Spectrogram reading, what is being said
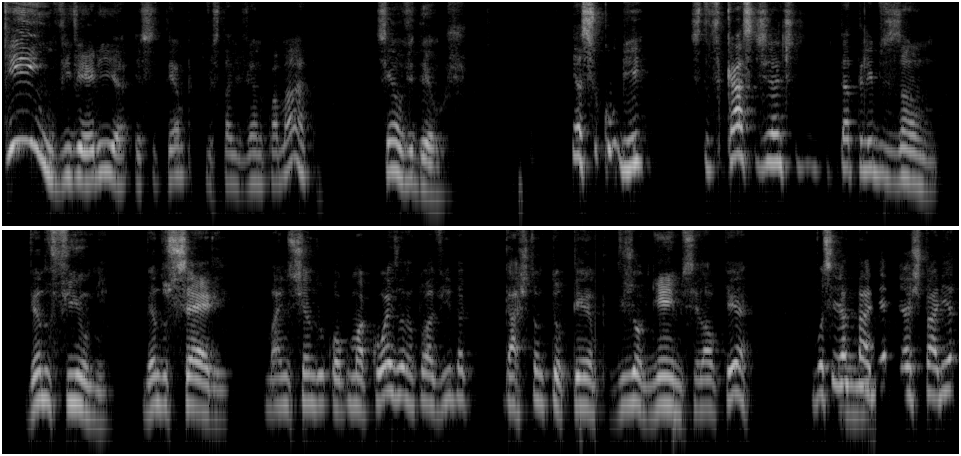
quem viveria esse tempo que você está vivendo com a Marta sem ouvir Deus? Ia sucumbir. Se tu ficasse diante da televisão, vendo filme, vendo série, mas alguma coisa na tua vida, gastando teu tempo, videogame, sei lá o quê, você já, estaria, já estaria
